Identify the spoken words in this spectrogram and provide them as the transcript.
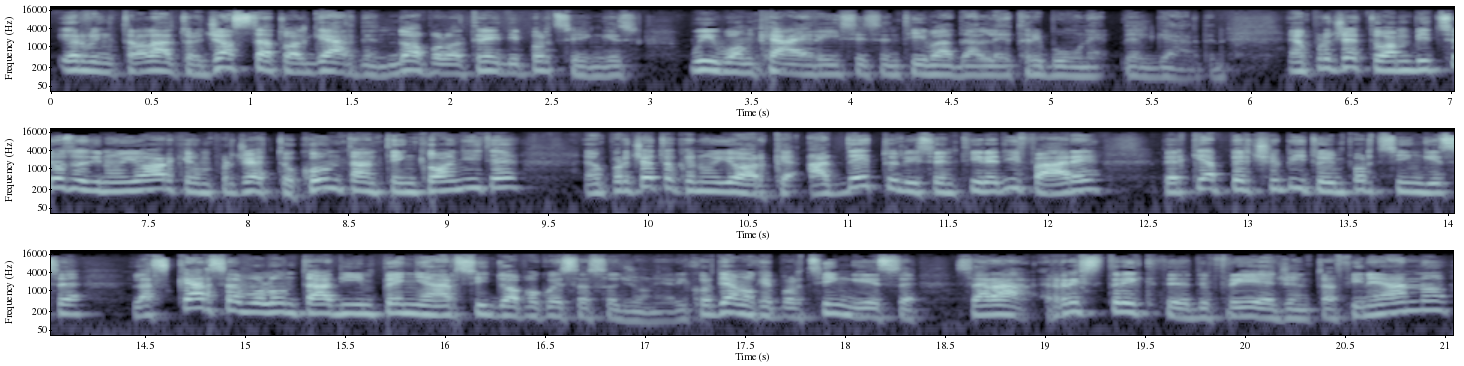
Irving tra l'altro è già stato al Garden dopo la trade di Porzingis, We Want Kyrie si sentiva dalle tribune del Garden. È un progetto ambizioso di New York, è un progetto con tante incognite, è un progetto che New York ha detto di sentire di fare perché ha percepito in Porzingis la scarsa volontà di impegnarsi dopo questa stagione. Ricordiamo che Porzingis sarà restricted free agent a fine anno,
